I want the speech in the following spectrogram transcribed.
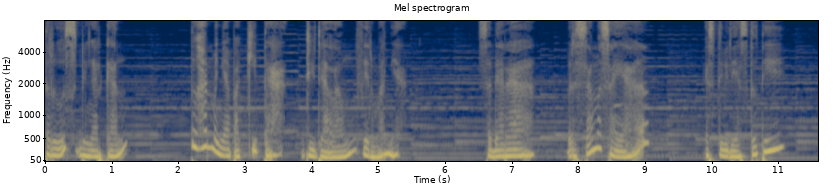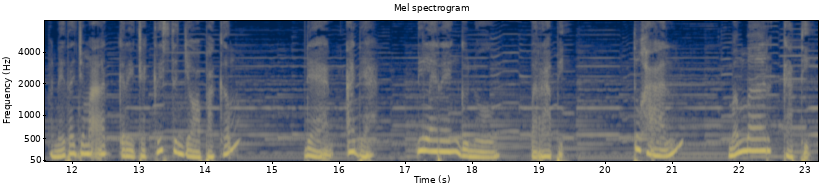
Terus dengarkan, Tuhan menyapa kita di dalam firman-Nya. Saudara, bersama saya, Esti Widya Stuti, Pendeta Jemaat Gereja Kristen Jawa Pakem, dan ada di lereng Gunung Merapi. Tuhan memberkati.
